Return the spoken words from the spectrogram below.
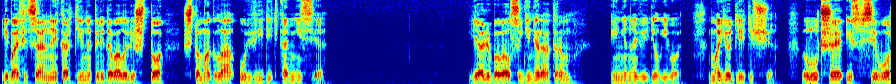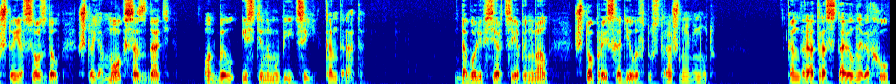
ибо официальная картина передавала лишь то, что могла увидеть комиссия. Я любовался генератором и ненавидел его. Мое детище, лучшее из всего, что я создал, что я мог создать, он был истинным убийцей Кондрата. До боли в сердце я понимал, что происходило в ту страшную минуту. Кондрат расставил наверху,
